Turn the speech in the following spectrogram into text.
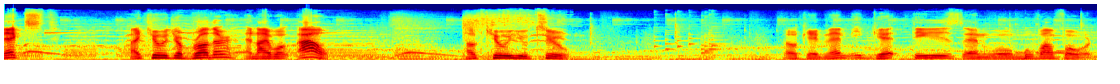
Next, I killed your brother, and I will- Ow! I'll kill you too. Okay, let me get these, and we'll move on forward.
